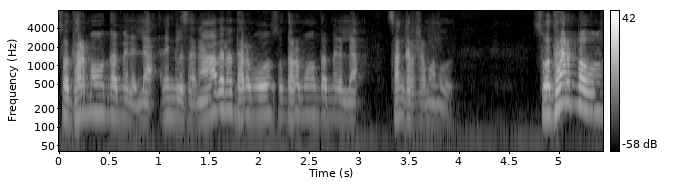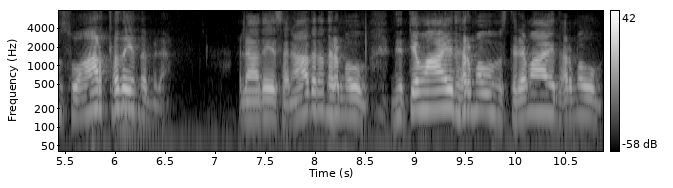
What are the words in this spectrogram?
സ്വധർമ്മവും തമ്മിലല്ല. അല്ലെങ്കിൽ സനാതനധർമ്മവും സ്വധർമ്മവും തമ്മിലല്ല സംഘർഷം വന്നത്. സ്വധർമ്മവും സ്വാർത്ഥതയും തമ്മിലാണ്. അല്ലാതെ സനാതനധർമ്മവും നിത്യമായ ധർമ്മവും സ്ഥിരമായ ധർമ്മവും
